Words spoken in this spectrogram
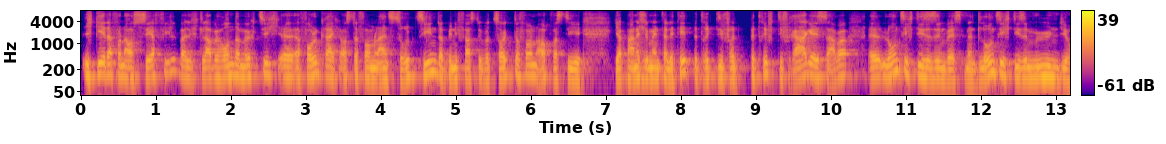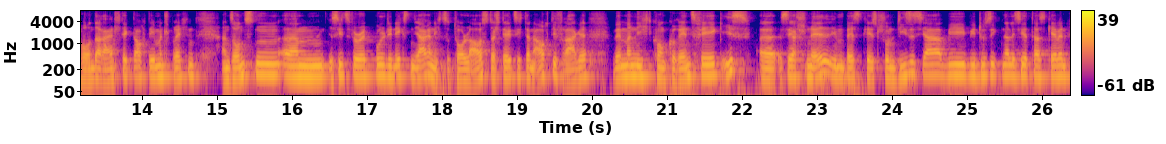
Ich gehe davon aus sehr viel, weil ich glaube, Honda möchte sich äh, erfolgreich aus der Formel 1 zurückziehen. Da bin ich fast überzeugt davon, auch was die japanische Mentalität betrifft. Die, betrifft. die Frage ist aber, äh, lohnt sich dieses Investment? Lohnt sich diese Mühen, die Honda reinsteckt, auch dementsprechend? Ansonsten ähm, sieht es für Red Bull die nächsten Jahre nicht so toll aus. Da stellt sich dann auch die Frage, wenn man nicht konkurrenzfähig ist, äh, sehr schnell, im Best Case schon dieses Jahr, wie, wie du signalisiert hast, Kevin,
